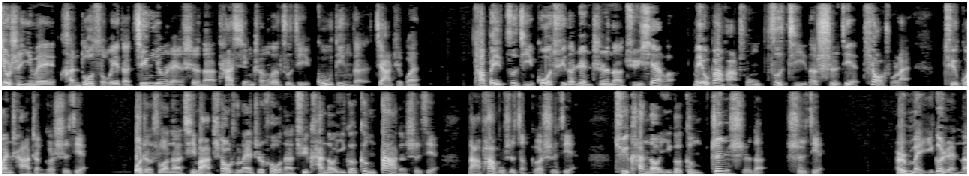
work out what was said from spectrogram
就是因为很多所谓的精英人士呢，他形成了自己固定的价值观，他被自己过去的认知呢局限了，没有办法从自己的世界跳出来去观察整个世界，或者说呢，起码跳出来之后呢，去看到一个更大的世界，哪怕不是整个世界，去看到一个更真实的世界，而每一个人呢。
